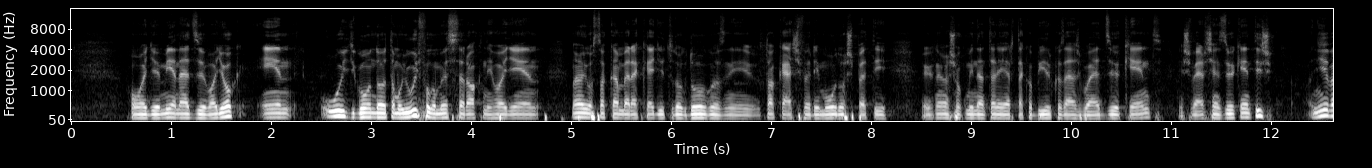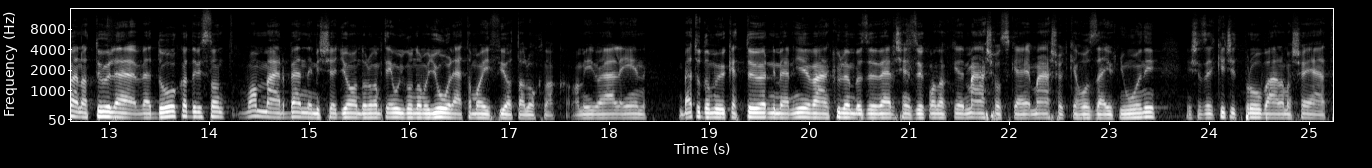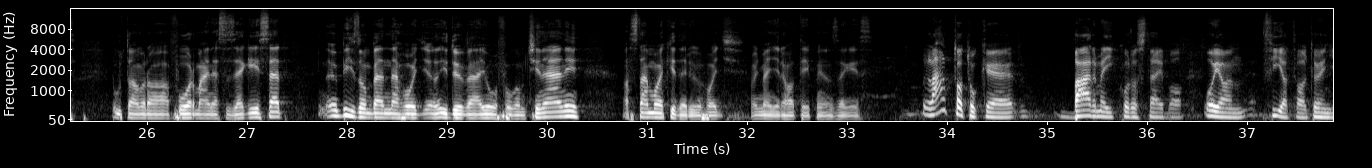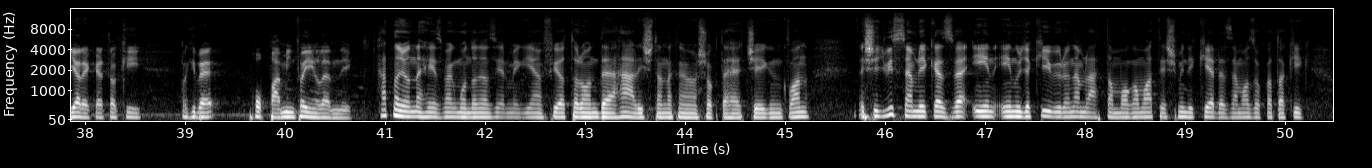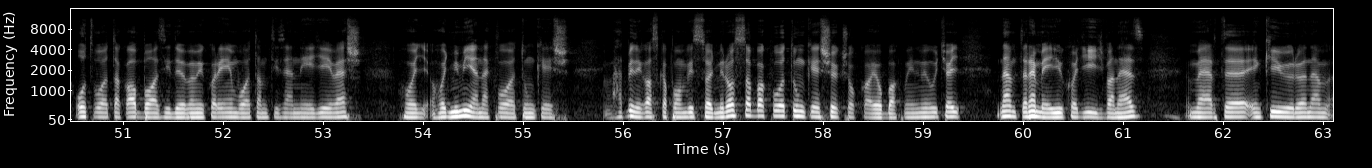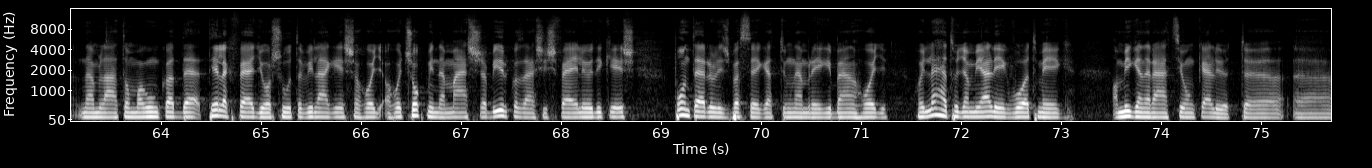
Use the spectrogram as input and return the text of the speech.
hogy milyen edző vagyok. Én úgy gondoltam, hogy úgy fogom összerakni, hogy én nagyon jó szakemberekkel együtt tudok dolgozni, Takács Feri, Módos Peti, ők nagyon sok mindent elértek a birkozásba edzőként és versenyzőként is. Nyilván a tőle vett dolgokat, de viszont van már bennem is egy olyan dolog, amit én úgy gondolom, hogy jó lehet a mai fiataloknak, amivel én be tudom őket törni, mert nyilván különböző versenyzők vannak, máshoz kell, máshogy kell hozzájuk nyúlni, és ez egy kicsit próbálom a saját utamra formálni ezt az egészet. Bízom benne, hogy idővel jól fogom csinálni, aztán majd kiderül, hogy, hogy mennyire hatékony az egész. Láttatok-e bármelyik korosztályban olyan fiatal, olyan gyereket, aki, akibe hoppá, mint ha én lennék? Hát nagyon nehéz megmondani azért még ilyen fiatalon, de hál' Istennek nagyon sok tehetségünk van. És így visszaemlékezve, én, én ugye kívülről nem láttam magamat, és mindig kérdezem azokat, akik ott voltak abban az időben, amikor én voltam 14 éves, hogy, hogy mi milyenek voltunk, és hát mindig azt kapom vissza, hogy mi rosszabbak voltunk, és ők sokkal jobbak, mint mi, úgyhogy nem reméljük, hogy így van ez, mert én kívülről nem, nem látom magunkat, de tényleg felgyorsult a világ, és ahogy, ahogy sok minden más, a birkozás is fejlődik, és pont erről is beszélgettünk nemrégiben, hogy, hogy lehet, hogy ami elég volt még a mi generációnk előtt,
